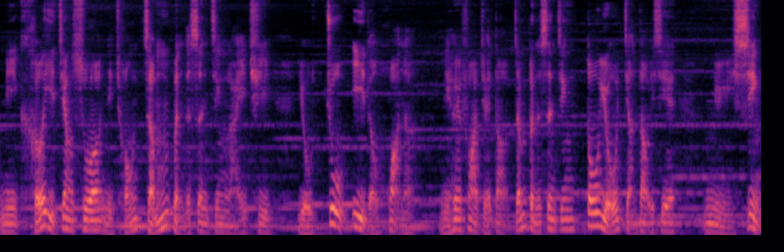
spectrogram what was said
你可以这样说，你从整本的圣经来去有注意的话呢，你会发觉到整本的圣经都有讲到一些女性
